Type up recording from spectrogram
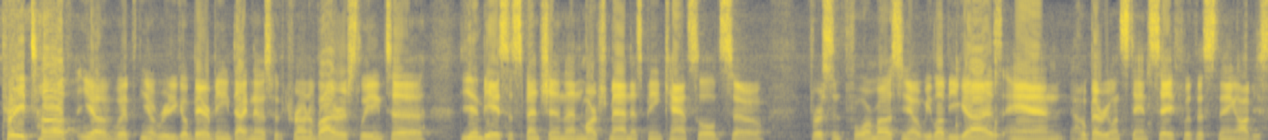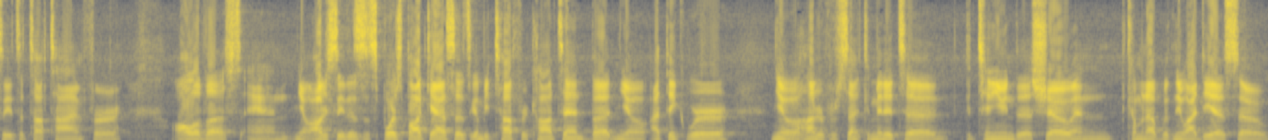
pretty tough. You know, with you know Rudy Gobert being diagnosed with coronavirus, leading to the NBA suspension and March Madness being canceled. So, first and foremost, you know, we love you guys and hope everyone's staying safe with this thing. Obviously, it's a tough time for all of us, and you know, obviously, this is a sports podcast, so it's gonna be tough for content. But you know, I think we're you know 100% committed to continuing the show and coming up with new ideas. So.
